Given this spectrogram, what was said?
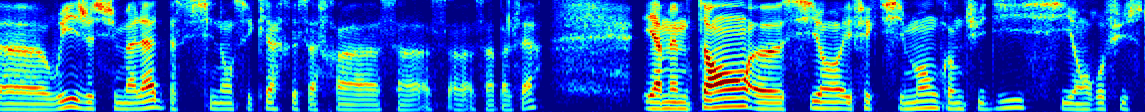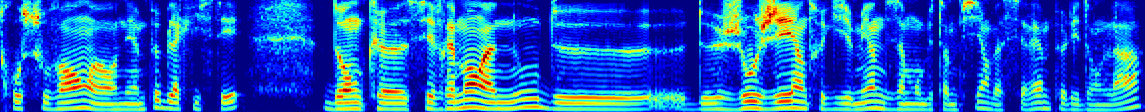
euh, oui, je suis malade, parce que sinon c'est clair que ça fera, ça, ça, ça va pas le faire. Et en même temps, euh, si on, effectivement, comme tu dis, si on refuse trop souvent, on est un peu blacklisté. Donc euh, c'est vraiment à nous de, de jauger, entre guillemets, en disant, bon, mais tant pis, on va serrer un peu les dents là.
